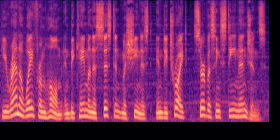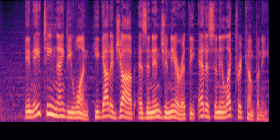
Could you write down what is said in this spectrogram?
he ran away from home and became an assistant machinist in Detroit, servicing steam engines. In 1891, he got a job as an engineer at the Edison Electric Company.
